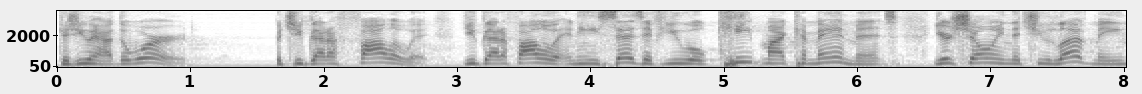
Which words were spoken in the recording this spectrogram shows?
because you have the word but you've got to follow it. You've got to follow it. And he says, if you will keep my commandments, you're showing that you love me.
